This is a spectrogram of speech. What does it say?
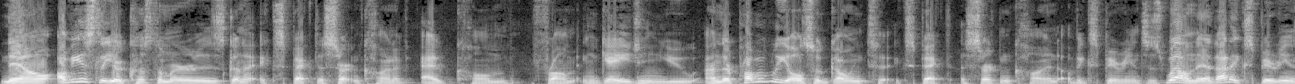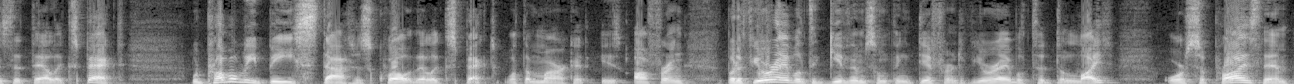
Now, obviously, your customer is going to expect a certain kind of outcome from engaging you, and they're probably also going to expect a certain kind of experience as well. Now, that experience that they'll expect would probably be status quo. They'll expect what the market is offering, but if you're able to give them something different, if you're able to delight or surprise them,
